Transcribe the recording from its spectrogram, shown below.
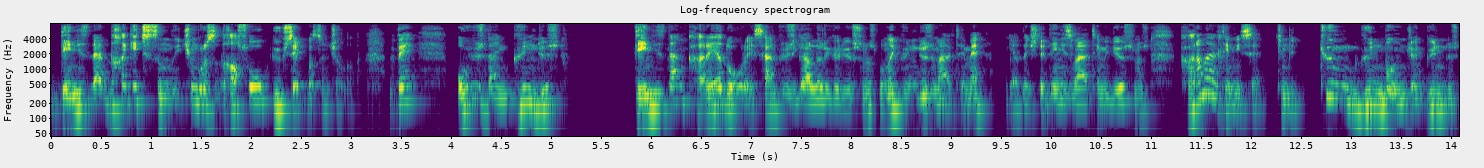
Denizler daha geç ısındığı için burası daha soğuk yüksek basınç alanı. Ve o yüzden gündüz denizden karaya doğru esen rüzgarları görüyorsunuz. Buna gündüz meltemi ya da işte deniz meltemi diyorsunuz. Kara meltemi ise şimdi tüm gün boyunca gündüz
